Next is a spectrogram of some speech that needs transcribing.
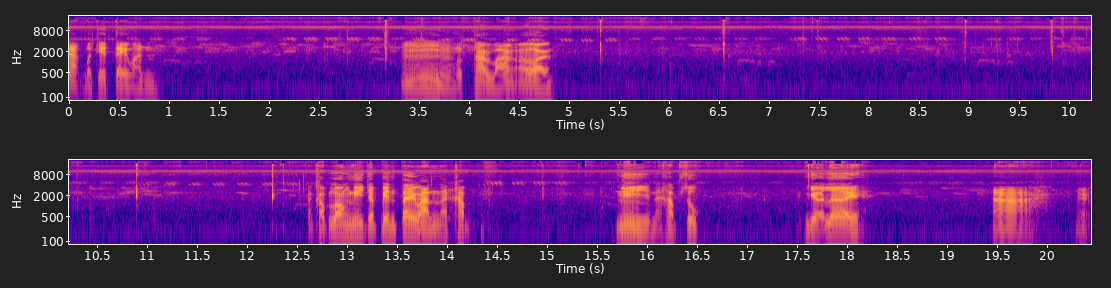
จากประเทศไต้หวัน อืมรสชาติหวานอร่อย นะครับร่องนี้จะเป็นไต้หวันนะครับ นี่นะครับสุก เยอะเลย อ่า เนี่ย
